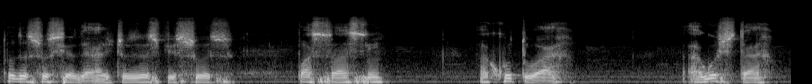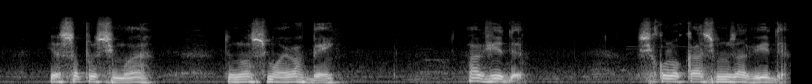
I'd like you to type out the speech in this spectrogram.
toda a sociedade, todas as pessoas passassem a cultuar, a gostar e a se aproximar do nosso maior bem, a vida. Se colocássemos a vida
